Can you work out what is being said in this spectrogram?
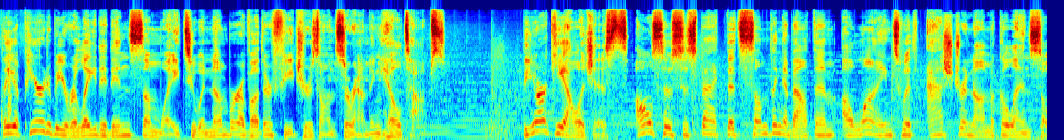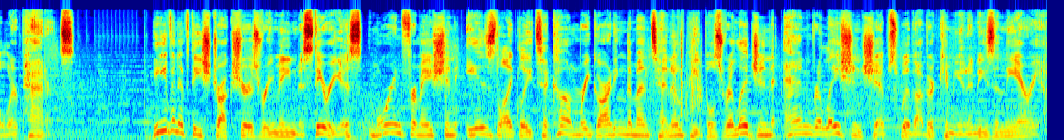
They appear to be related in some way to a number of other features on surrounding hilltops. The archaeologists also suspect that something about them aligns with astronomical and solar patterns. Even if these structures remain mysterious, more information is likely to come regarding the Manteno people's religion and relationships with other communities in the area.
